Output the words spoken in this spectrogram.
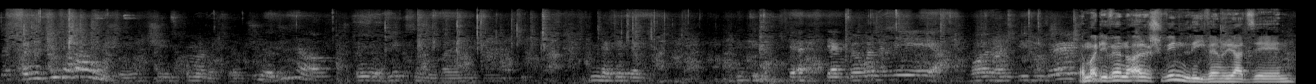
das doch auch nicht so. Jeans kann man doch selbst. Ja, sicher. bringt doch nichts in die Reinigung. Und da geht der, Hör mal, die werden doch alle schwindelig, wenn wir die halt sehen.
